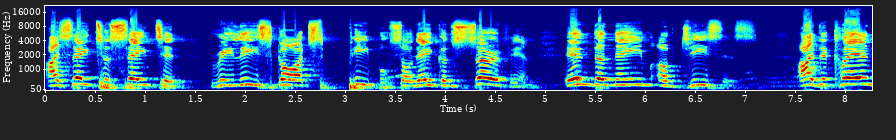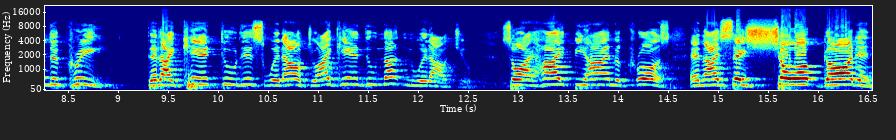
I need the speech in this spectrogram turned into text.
I say to Satan, release God's people so they can serve him in the name of Jesus. I declare and decree that I can't do this without you. I can't do nothing without you. So I hide behind the cross and I say, Show up, God, and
